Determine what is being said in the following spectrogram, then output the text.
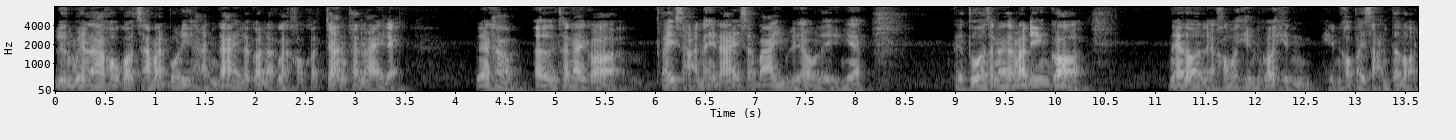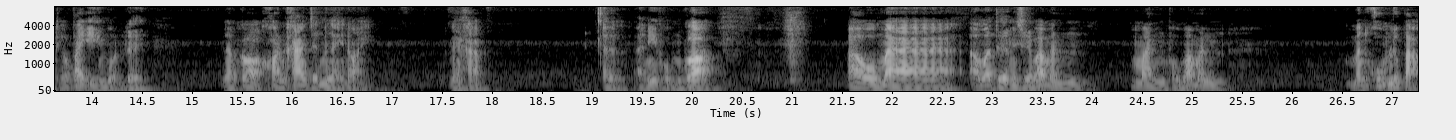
เรื่องเวลาเขาก็สามารถบริหารได้ แล้วก็หลักๆเขาก็จ้างทนายแหละนะครับเออทนายก็ไปศาลให้ได้สบายอยู่แล้วอะไรอย่างเงี้ยแต่ตัวทนายธรรมราชเองก็แน่นอนแหละเขาเห็นก็เห็นเห็นเข้าไปศาลตลอดเขาไปเองหมดเลย แล้วก็ค่อนข้างจะเหนื่อยหน่อย นะครับ เออ อันนี้ผมก็ เอามาเอามาเตือนเฉยว่ามันมันผมว่ามันมันคุ้มหรือเปล่า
